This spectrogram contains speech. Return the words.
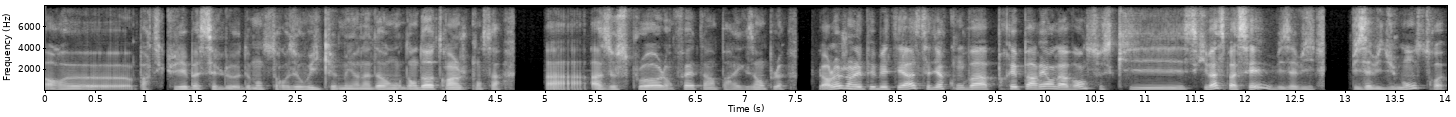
Euh, en particulier, bah, celle de, Monster of the Week, mais il y en a dans d'autres. hein. Je pense à, The Sprawl, en fait, hein, par exemple. L'horloge dans les PBTA, c'est-à-dire qu'on va préparer en avance ce qui, va se passer vis-à-vis du monstre,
